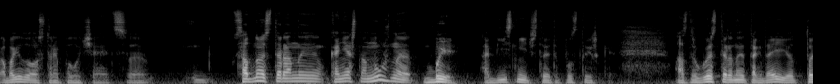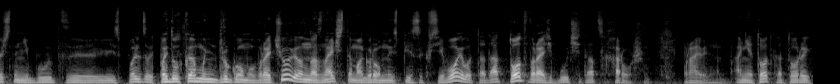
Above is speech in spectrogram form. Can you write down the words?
обоюдоострая получается. С одной стороны, конечно, нужно бы объяснить, что это пустышка. А с другой стороны, тогда ее точно не будут э, использовать. Пойдут к кому-нибудь другому врачу, и он назначит им огромный список всего, и вот тогда тот врач будет считаться хорошим, правильным, а не тот, который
